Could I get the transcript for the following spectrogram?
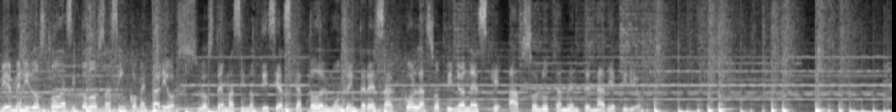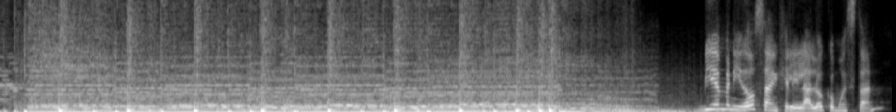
Bienvenidos todas y todos a Sin Comentarios, los temas y noticias que a todo el mundo interesa con las opiniones que absolutamente nadie pidió. Bienvenidos Ángel y Lalo, ¿cómo están?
